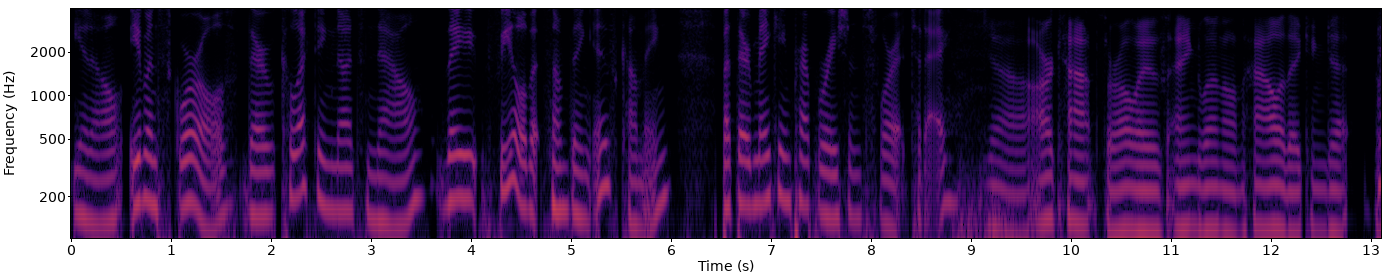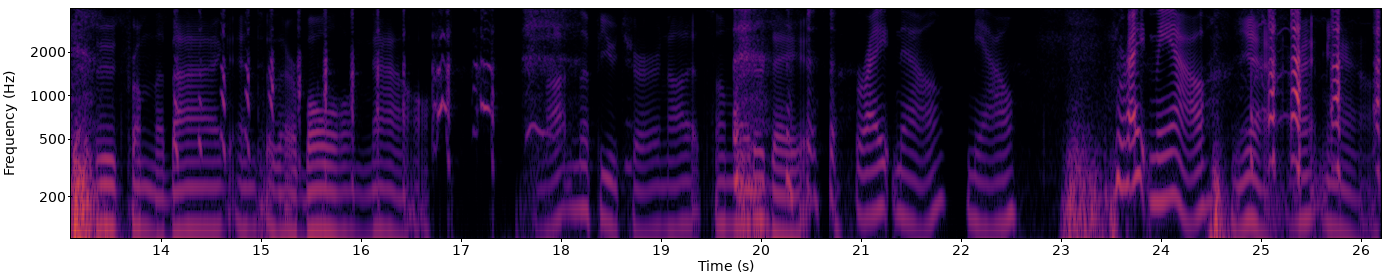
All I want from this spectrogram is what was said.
You know, even squirrels, they're collecting nuts now. They feel that something is coming, but they're making preparations for it today. Yeah, our cats are always angling on how they can get the food from the bag into their bowl now. Not in the future, not at some later date. right now, meow. right, meow. Yeah, right meow.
